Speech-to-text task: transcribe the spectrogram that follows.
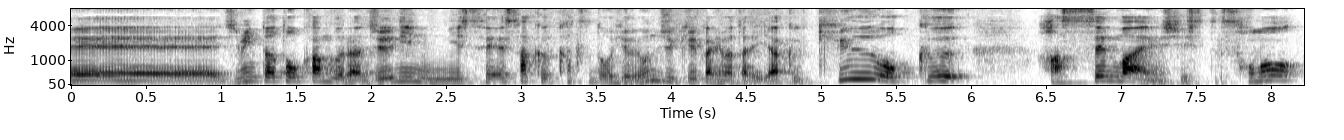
えー自民党党幹部ら12人に政策活動費を49回にわたり約9億8000万円支出その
